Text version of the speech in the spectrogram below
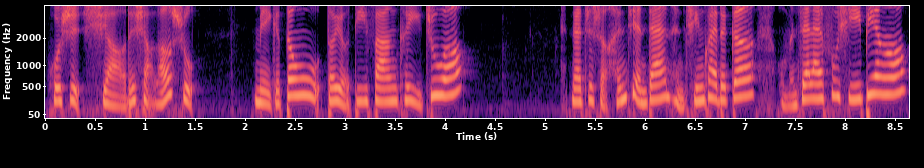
或是小的小老鼠。每个动物都有地方可以住哦。那这首很简单、很轻快的歌，我们再来复习一遍哦。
